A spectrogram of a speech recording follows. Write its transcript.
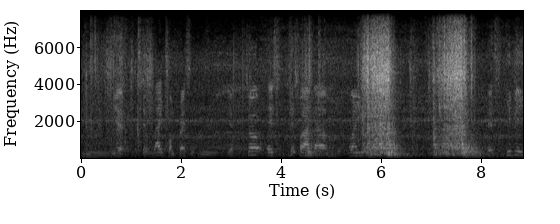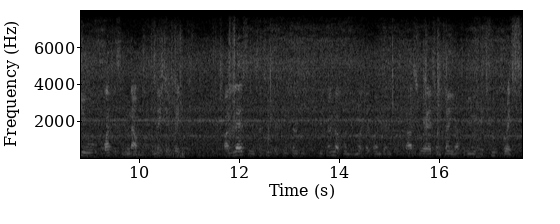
Mm. Yeah, it's right compressing. Mm. Yeah. So it's this one um, when you it's giving you what is enough to make a break. Unless in certain circumstances, depending upon the metal content, that's where sometimes you have to give it a true press.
